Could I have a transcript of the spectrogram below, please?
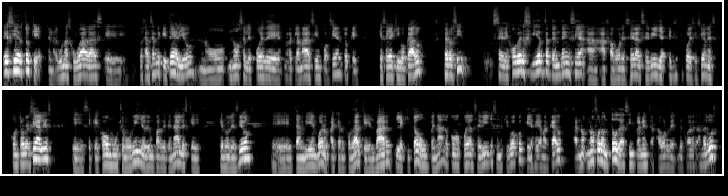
Es cierto que en algunas jugadas, eh, pues al ser de criterio, no, no se le puede reclamar al 100% que, que se haya equivocado, pero sí se dejó ver cierta tendencia a, favorecer al Sevilla en ese tipo de decisiones controversiales. Eh, se quejó mucho Mourinho de un par de penales que, que no les dio. Eh, también, bueno, hay que recordar que el VAR le quitó un penal, o como fue al Sevilla, si no me equivoco, que ya se había marcado. O sea, no, no fueron todas simplemente a favor de, de jugadores andaluz,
